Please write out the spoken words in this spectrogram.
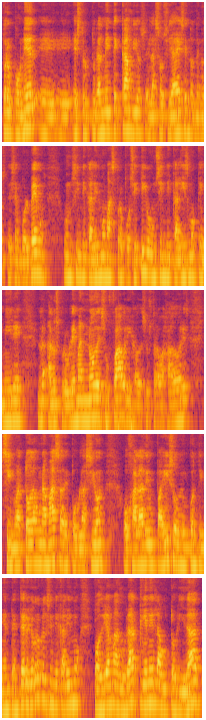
proponer eh, eh, estructuralmente cambios en las sociedades en donde nos desenvolvemos, un sindicalismo más propositivo, un sindicalismo que mire a los problemas no de su fábrica o de sus trabajadores, sino a toda una masa de población, ojalá de un país o de un continente entero. Yo creo que el sindicalismo podría madurar, tiene la autoridad,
